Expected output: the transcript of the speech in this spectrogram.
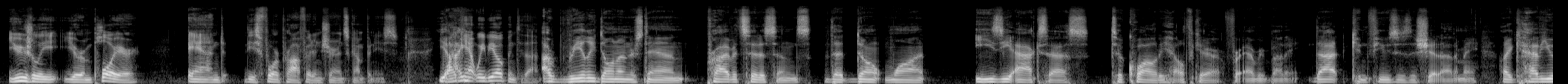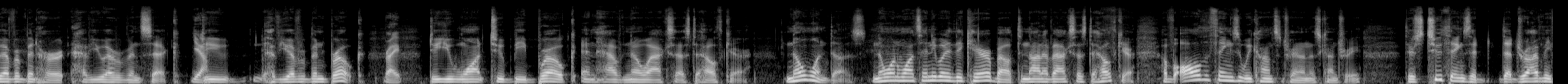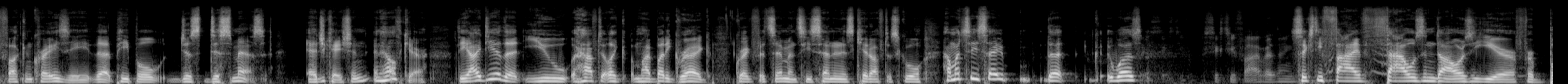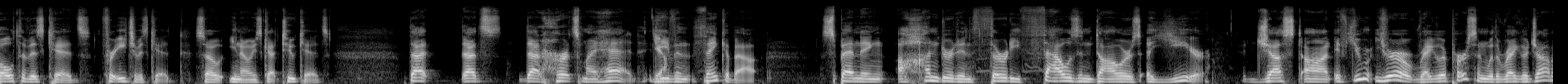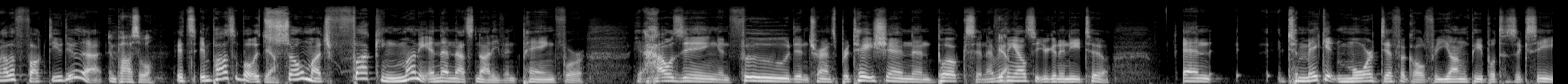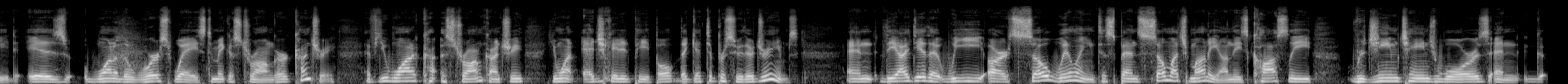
usually your employer and these for-profit insurance companies. Yeah, Why can't we be open to that? I really don't understand private citizens that don't want easy access to quality health care for everybody. That confuses the shit out of me. Like, have you ever been hurt? Have you ever been sick? Yeah. Do you, have you ever been broke? Right. Do you want to be broke and have no access to health care? No one does. No one wants anybody they care about to not have access to health care. Of all the things that we concentrate on in this country, there's two things that, that drive me fucking crazy that people just dismiss education and healthcare. The idea that you have to, like my buddy Greg, Greg Fitzsimmons, he's sending his kid off to school. How much did he say that it was? 65, I think. Sixty-five thousand dollars a year for both of his kids, for each of his kids. So you know he's got two kids. That that's that hurts my head. Yeah. To even think about spending hundred and thirty thousand dollars a year just on if you you're a regular person with a regular job. How the fuck do you do that? Impossible. It's impossible. It's Yeah. so much fucking money, and then that's not even paying for housing and food and transportation and books and everything Yeah. else that you're going to need too. And to make it more difficult for young people to succeed is one of the worst ways to make a stronger country. If you want a, a strong country, you want educated people that get to pursue their dreams. And the idea that we are so willing to spend so much money on these costly regime change wars and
